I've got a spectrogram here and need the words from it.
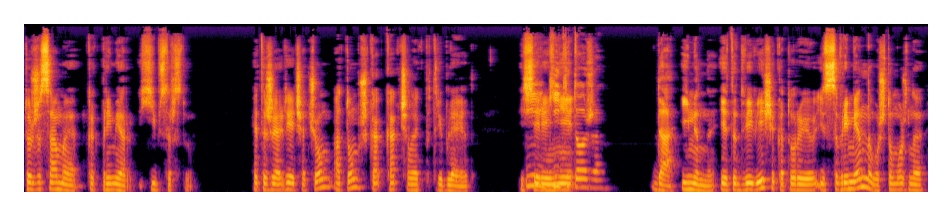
То же самое, как пример, хипстерство. Это же речь о чем? О том, как, как человек потребляет. Из И серии гики не... тоже. Да, именно. И это две вещи, которые из современного, что можно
